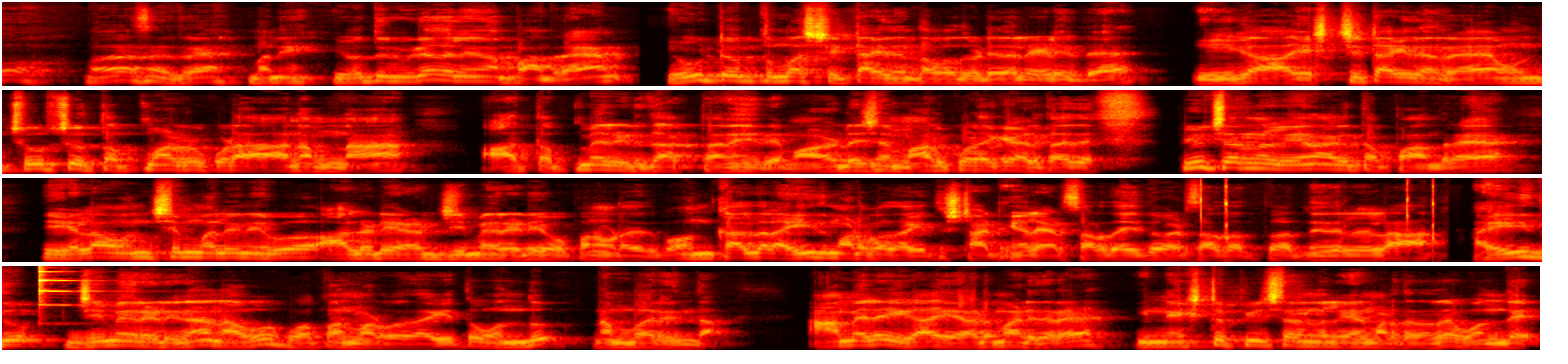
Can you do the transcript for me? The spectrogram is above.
ಓಹ್ ಮೊದಲ ಸ್ನೇಹಿತರೆ ಮನಿ ಇವತ್ತಿನ ವಿಡಿಯೋದಲ್ಲಿ ಏನಪ್ಪಾ ಅಂದ್ರೆ ಯೂಟ್ಯೂಬ್ ತುಂಬಾ ಸ್ಟ್ರಿಕ್ಟ್ ಆಗಿದೆ ಅಂತ ಒಂದು ವಿಡಿಯೋದಲ್ಲಿ ಹೇಳಿದ್ದೆ. ಈಗ ಎಷ್ಟು ಸ್ಟ್ರಿಕ್ಟ್ ಆಗಿದೆ ಅಂದ್ರೆ ಒಂದ್ ಚೂರು ತಪ್ಪು ಮಾಡಿದ್ರು ಕೂಡ ನಮ್ಮನ್ನ ಆ ತಪ್ಪು ಮೇಲೆ ಹಿಡಿದಾಗ್ತಾನೆ ಇದೆ. ಮಾಡಿಟೇಷನ್ ಮಾಡ್ಕೊಡಕ್ಕೆ ಹೇಳ್ತಾ ಇದೆ. ಫ್ಯೂಚರ್ನಲ್ಲಿ ಏನಾಗುತ್ತಪ್ಪ ಅಂದ್ರೆ, ಈಗೆಲ್ಲ ಒಂದು ಸಿಮ್ ಅಲ್ಲಿ ನೀವು ಆಲ್ರೆಡಿ ಎರಡು ಜಿಮೇಲ್ ರೆಡಿ ಓಪನ್ ಮಾಡೋದು ಒಂದು ಕಾಲದಲ್ಲಿ ಐದು ಮಾಡ್ಬೋದಾಗಿತ್ತು. ಸ್ಟಾರ್ಟಿಂಗ್ ಅಲ್ಲಿ ಎರಡ್ ಸಾವಿರದ ಐದು, ಎರಡು ಸಾವಿರದ ಹತ್ತು ಹದಿನೈದಲ್ಲೆಲ್ಲ ಐದು ಜಿಮೇಲ್ ರೆಡಿನ ನಾವು ಓಪನ್ ಮಾಡ್ಬೋದಾಗಿತ್ತು ಒಂದು ನಂಬರ್ ಇಂದ. ಆಮೇಲೆ ಈಗ ಎರಡು ಮಾಡಿದ್ದಾರೆ. ಇನ್ನು ನೆಕ್ಸ್ಟ್ ಫ್ಯೂಚರ್ನಲ್ಲಿ ಏನು ಮಾಡ್ತಾರೆ ಅಂದರೆ ಒಂದೇ.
